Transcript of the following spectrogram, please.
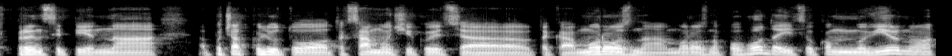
в принципі, на початку лютого так само очікується така морозна морозна погода, і цілком ймовірно,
